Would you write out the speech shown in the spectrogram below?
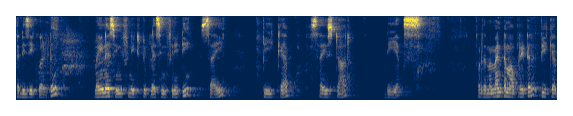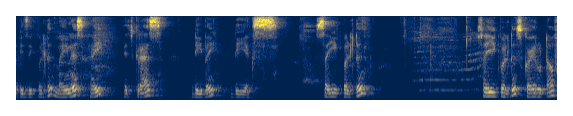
that is equal to minus infinity to plus infinity psi p cap psi star dx. For the momentum operator p cap is equal to minus i h cross d by dx. Psi equal to psi equal to square root of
